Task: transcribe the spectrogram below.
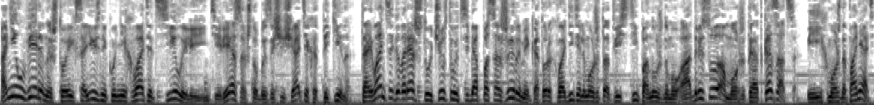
Они уверены, что их союзнику не хватит сил или интереса, чтобы защищать их от Пекина. Тайваньцы говорят, что чувствуют себя пассажирами, которых водитель может отвезти по нужному адресу, а может и отказаться. И их можно понять.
